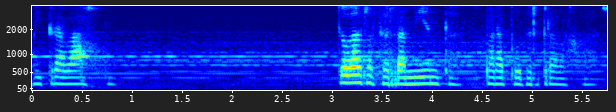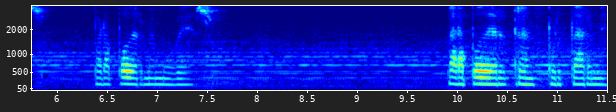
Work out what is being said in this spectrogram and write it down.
mi trabajo, todas las herramientas para poder trabajar para poderme mover, para poder transportarme.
